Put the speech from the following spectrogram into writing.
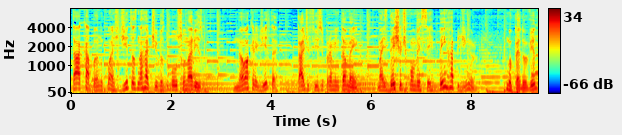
tá acabando com as ditas narrativas do bolsonarismo. Não acredita? Tá difícil para mim também, mas deixa eu te convencer bem rapidinho, no pé do ouvido.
